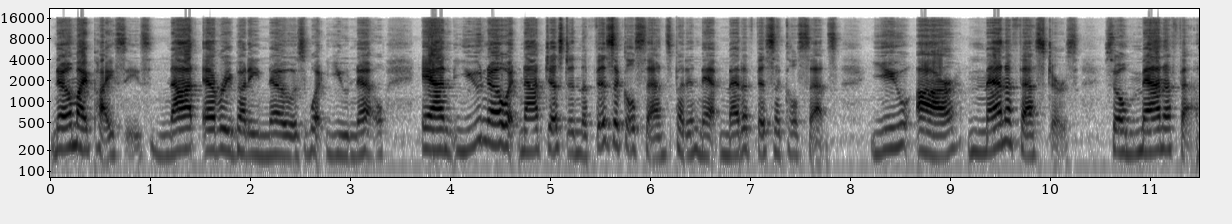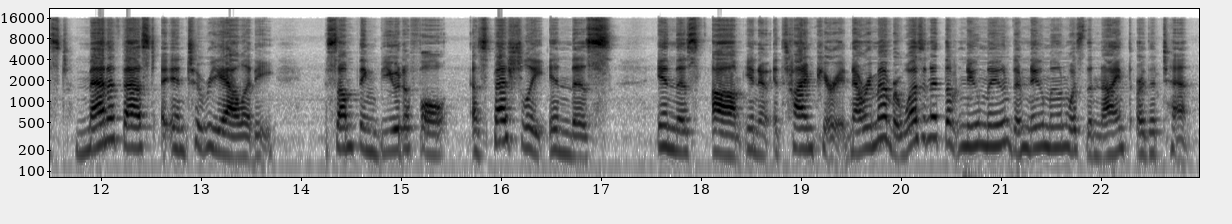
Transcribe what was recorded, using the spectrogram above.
no, my Pisces, not everybody knows what you know. And you know it not just in the physical sense, but in that metaphysical sense. You are manifestors. So manifest. Manifest into reality something beautiful, especially in this in this um, you know time period. Now remember, wasn't it the new moon? The new moon was the 9th or the 10th.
